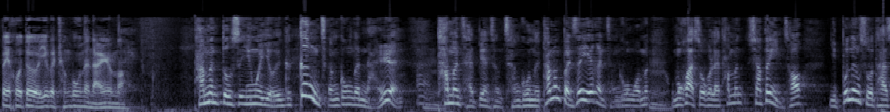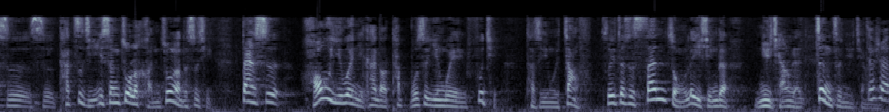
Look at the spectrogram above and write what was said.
背后都有一个成功的男人吗？他们都是因为有一个更成功的男人，嗯他们才变成成功的。他们本身也很成功。我们、我们话说回来，他们像邓颖超，你不能说他是是他自己一生做了很重要的事情，但是毫无疑问，你看到他不是因为父亲，他是因为丈夫。所以这是三种类型的女强人，政治女强人。就是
